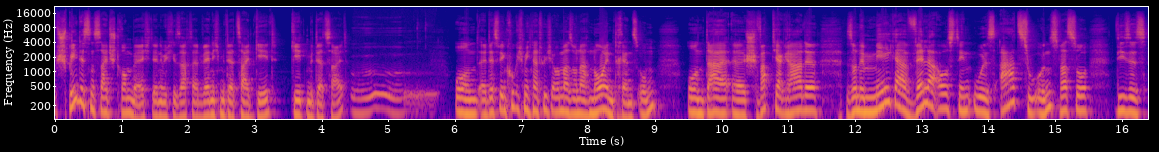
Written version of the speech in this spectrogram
spätestens seit Stromberg, der nämlich gesagt hat, wer nicht mit der Zeit geht, geht mit der Zeit. Und äh, deswegen gucke ich mich natürlich auch immer so nach neuen Trends um. Und da äh, schwappt ja gerade so eine mega Welle aus den USA zu uns, was so dieses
